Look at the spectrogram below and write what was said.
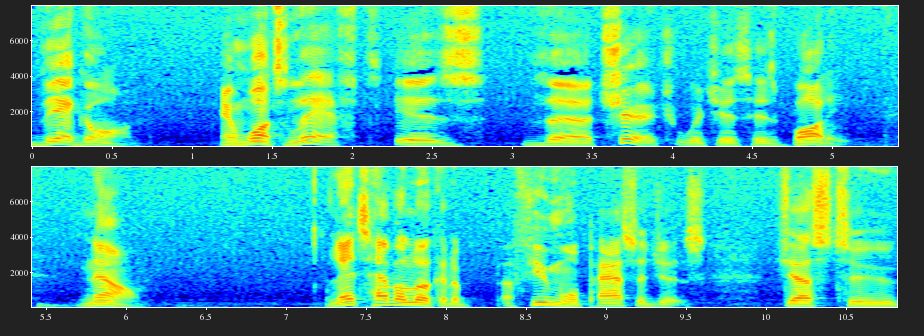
they're gone. And what's left is the church, which is his body. Now, let's have a look at a, a few more passages just to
